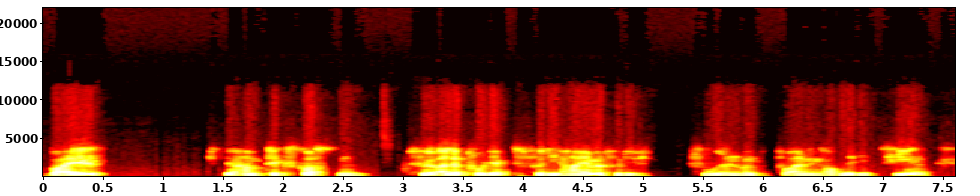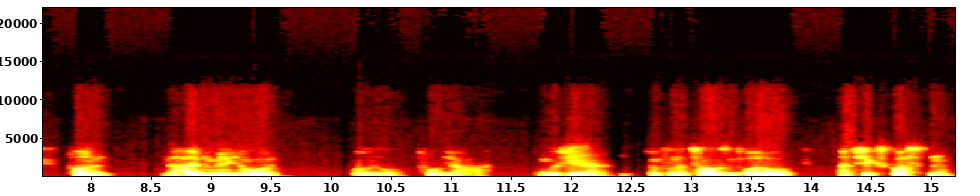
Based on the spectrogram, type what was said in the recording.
weil wir haben Fixkosten für alle Projekte, für die Heime, für die Schulen und vor allen Dingen auch Medizin von einer halben Million Euro pro Jahr. Ungefähr ja. 500.000 Euro an Fixkosten,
